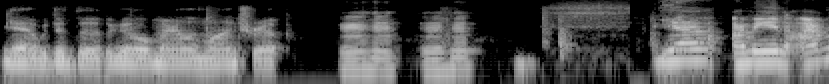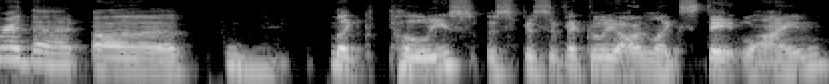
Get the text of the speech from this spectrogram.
yeah, we did the the good old Maryland line trip. Mm-hmm. Mm-hmm. Yeah, I mean, I read that uh like police specifically on like state line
